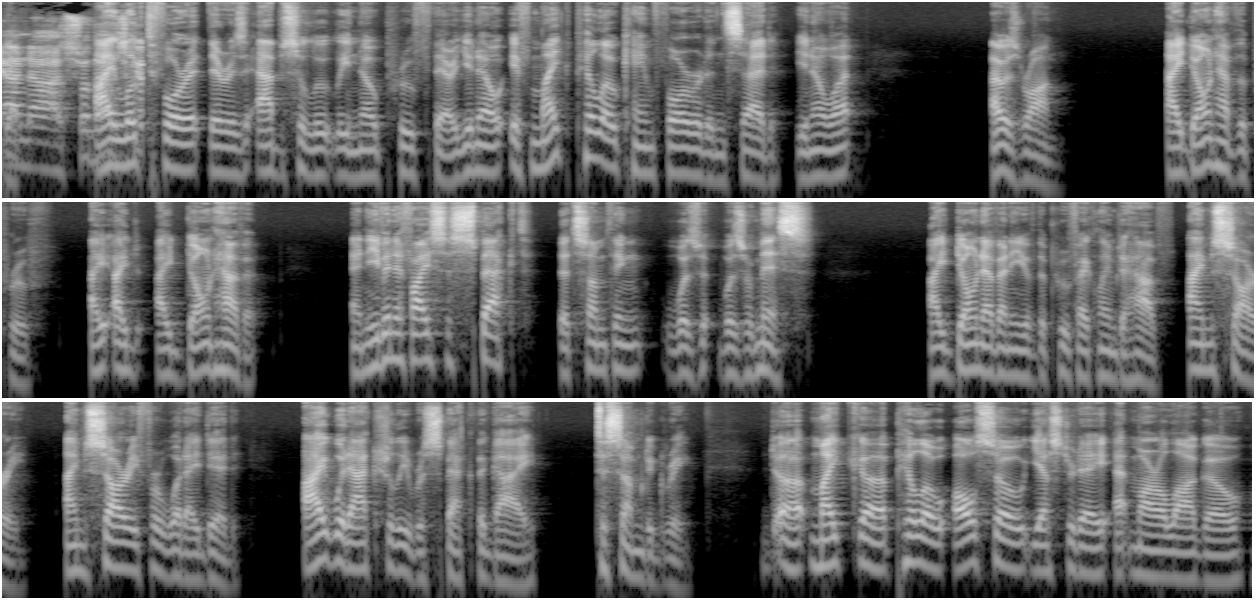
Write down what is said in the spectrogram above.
And uh, so I looked good. for it. There is absolutely no proof there. You know, if Mike Pillow came forward and said, "You know what? I was wrong. I don't have the proof. I I, I don't have it. And even if I suspect that something was was amiss, I don't have any of the proof I claim to have. I'm sorry. I'm sorry for what I did. I would actually respect the guy to some degree. Uh, Mike uh, Pillow also yesterday at Mar a Lago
